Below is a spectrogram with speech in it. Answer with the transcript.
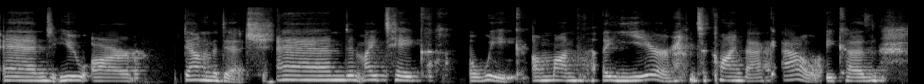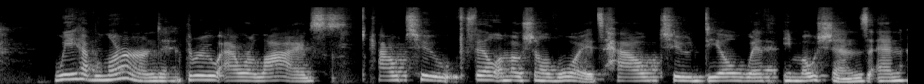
and you are down in the ditch. And it might take a week, a month, a year to climb back out because we have learned through our lives how to fill emotional voids, how to deal with emotions and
